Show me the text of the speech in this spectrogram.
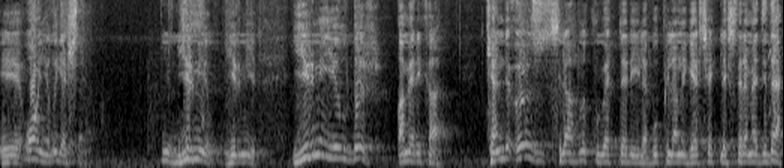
e, 10 yılı geçti. 20. 20 yıl, 20 yıl. 20 yıldır Amerika kendi öz silahlı kuvvetleriyle bu planı gerçekleştiremedi de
